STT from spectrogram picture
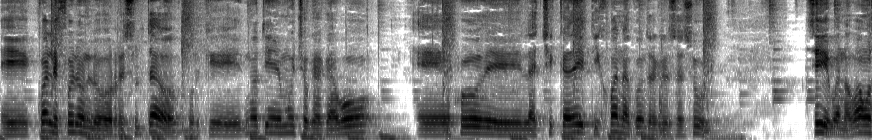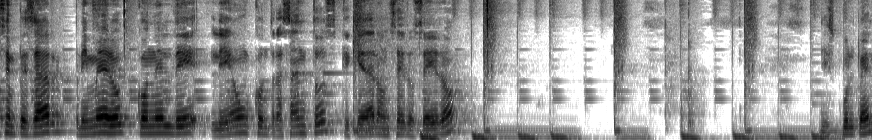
Eh, ¿Cuáles fueron los resultados? Porque no tiene mucho que acabó el juego de la chica de Tijuana contra Cruz Azul. Sí, bueno, vamos a empezar primero con el de León contra Santos, que quedaron 0-0. Disculpen.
